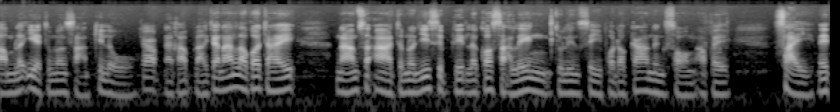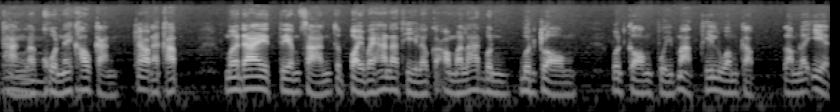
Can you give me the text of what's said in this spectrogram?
ลำละเอียดจำนวน 3 กิโลครับนะครับหลังจากนั้นเราก็จะให้น้ำสะอาดจำนวน 20 ลิตร แล้วก็สารเร่งจุลินทรีย์พอดก้าหนึ่งซองเอาไปใส่ในถังอืมแล้วคนให้เข้ากันครับนะครับเมื่อได้เตรียมสารจะปล่อยไว้ 5 นาที แล้วก็เอามาราดบนบนกลอง บนกลองปุ๋ยหมักที่รวมกับลำละเอียด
